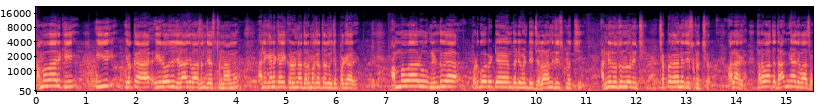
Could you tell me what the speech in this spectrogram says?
అమ్మవారికి ఈ యొక్క ఈరోజు జలాదివాసం చేస్తున్నాము అని కనుక ఇక్కడున్న ధర్మకర్తలకు చెప్పగారు అమ్మవారు నిండుగా పడుకోబెట్టేంతటువంటి జలాన్ని తీసుకుని వచ్చి అన్ని నదుల్లో నుంచి చెప్పగానే తీసుకుని వచ్చారు. అలాగా. తర్వాత ధాన్యాదివాసం.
